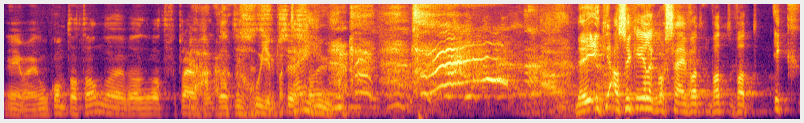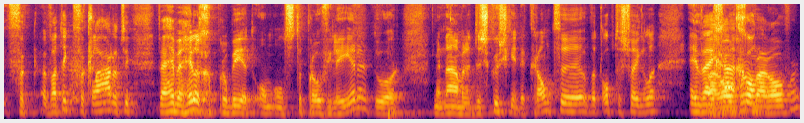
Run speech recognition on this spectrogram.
nee, maar hoe komt dat dan? Wat, wat verklaart Ja, dat? is een het goede succes partij. van u. Nee, ik, als ik eerlijk mag zijn, wat, wat, wat, ik, wat ik verklaar... natuurlijk- Wij hebben heel erg geprobeerd om ons te profileren... door met name de discussie in de krant eh, wat op te zwengelen. En wij gaan gewoon... Waarover?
